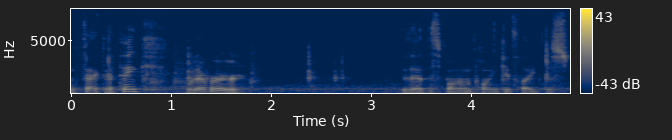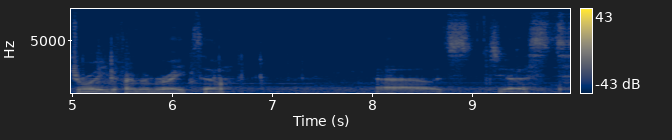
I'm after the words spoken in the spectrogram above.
in fact, I think whatever is at the spawn point gets like destroyed if I remember right. So uh, let's just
